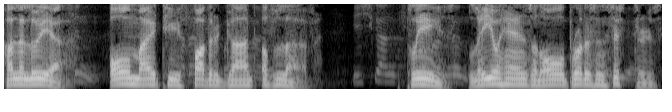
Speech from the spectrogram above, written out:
Hallelujah! Almighty Father God of love, please lay your hands on all brothers and sisters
